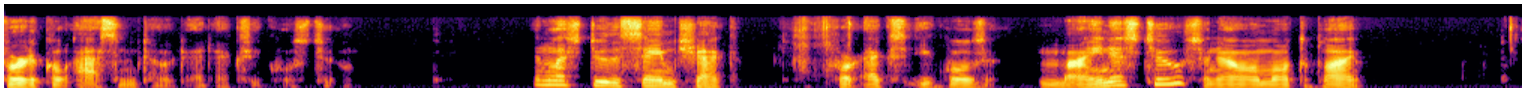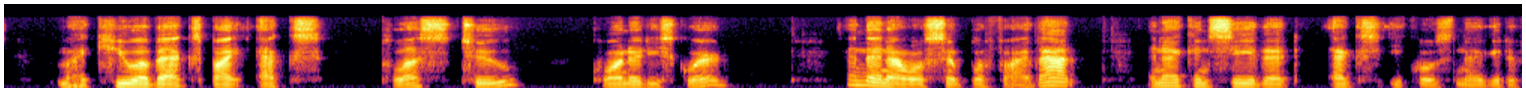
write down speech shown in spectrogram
vertical asymptote at x equals 2. And let's do the same check for x equals minus 2. So now I'll multiply my q of x by x plus 2 quantity squared. And then I will simplify that. And I can see that x equals negative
